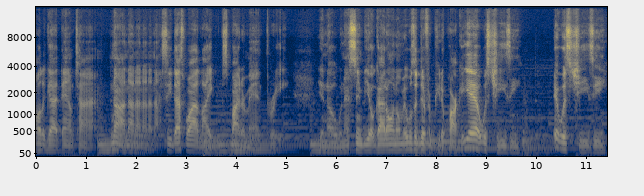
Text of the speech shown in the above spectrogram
all the goddamn time. Nah, nah, nah, nah, nah, nah. See, that's why I like Spider-Man 3. You know, when that symbiote got on him, it was a different Peter Parker. Yeah, it was cheesy. It was cheesy.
